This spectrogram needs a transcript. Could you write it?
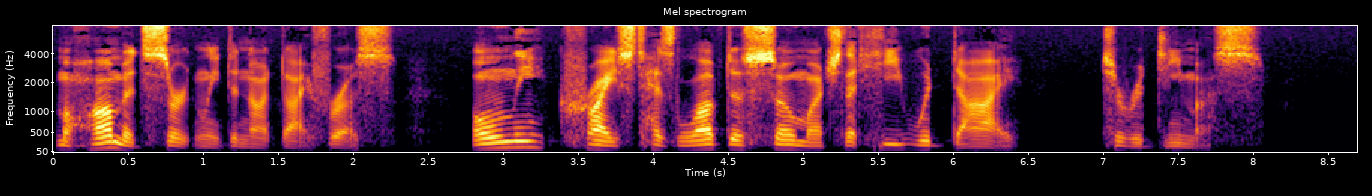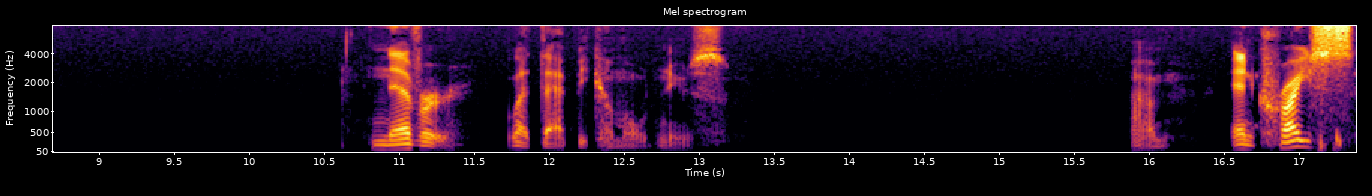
Muhammad certainly did not die for us. Only Christ has loved us so much that he would die to redeem us. Never let that become old news. Um, and Christ's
